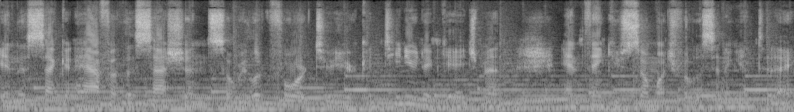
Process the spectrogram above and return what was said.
in the second half of the session so we look forward to your continued engagement and thank you so much for listening in today.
